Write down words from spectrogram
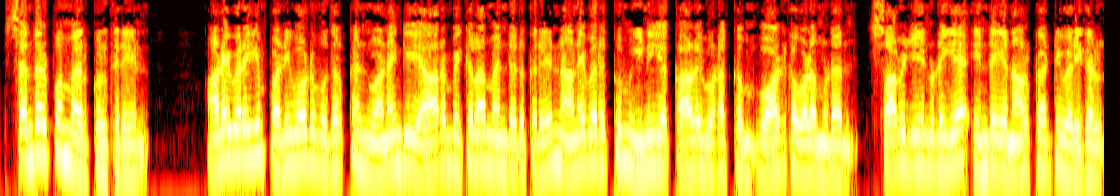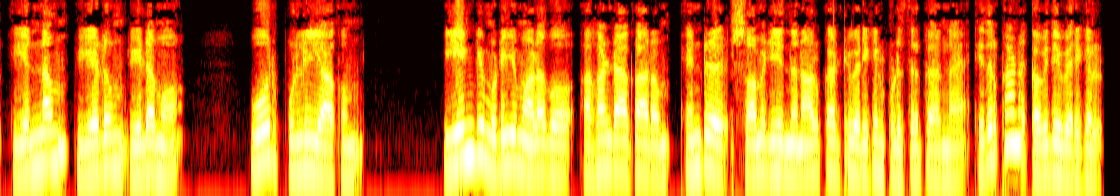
சந்தர்ப்பம் மேற்கொள்கிறேன். அனைவரையும் பணிவோடு முதற்கண் வணங்கி ஆரம்பிக்கலாம் என்றிருக்கிறேன். அனைவருக்கும் இனிய காலை வணக்கம். வாழ்க வளமுடன். சாமிஜியினுடைய இன்றைய நாள்காட்டி வரிகள் எண்ணம் எழும் இடமோ ஓர் புள்ளியாகும். இயங்கி முடியும் அளவோ அகண்டாகாரம் என்று சுவாமிஜி இந்த நாள்காட்டி வரிகள் கொடுத்திருக்காங்க. இதற்கான கவிதை வரிகள்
